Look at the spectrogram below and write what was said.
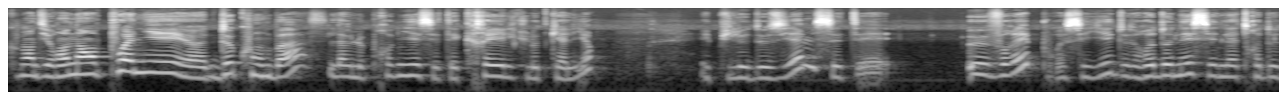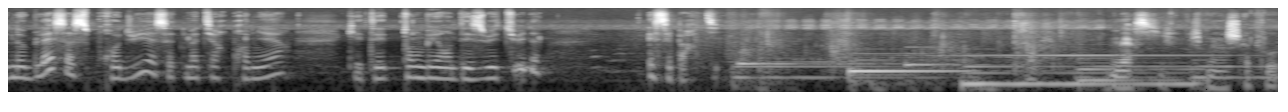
comment dire, on a empoigné euh, deux combats. Là, le premier, c'était créer le Claude Calian. Et puis le deuxième, c'était œuvrer pour essayer de redonner ces lettres de noblesse à ce produit, à cette matière première qui était tombée en désuétude. Et c'est parti. Merci, je mets un chapeau.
